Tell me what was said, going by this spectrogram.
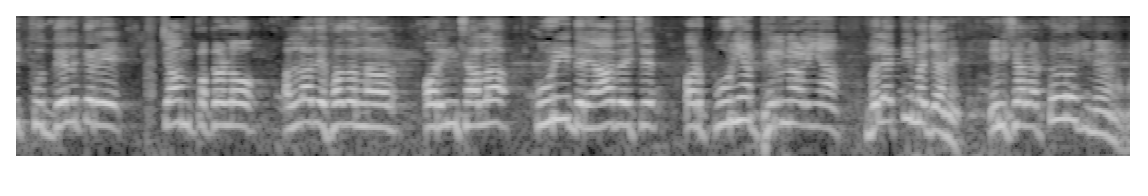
ਜਿੱਥੋਂ ਦਿਲ ਕਰੇ ਚੰਮ ਪਕੜ ਲਓ ਅੱਲਾ ਦੇ ਫਜ਼ਲ ਨਾਲ, ਔਰ ਇਨਸ਼ਾਅੱਲਾ ਪੂਰੀ ਦਰਿਆ ਵਿੱਚ ਔਰ ਪੂਰੀਆਂ ਫਿਰਨ ਵਾਲੀਆਂ ਬਲੈਤੀ ਮੱਝਾਂ ਨੇ। ਇਨਸ਼ਾਅੱਲਾ ਟੋਰੋ ਜੀ ਮੈਨੂੰ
